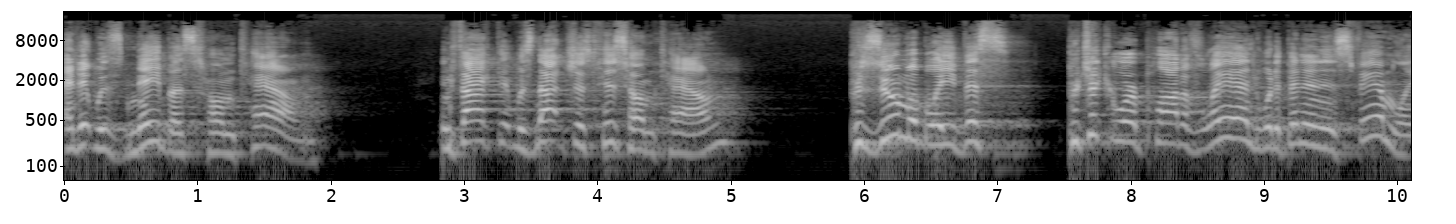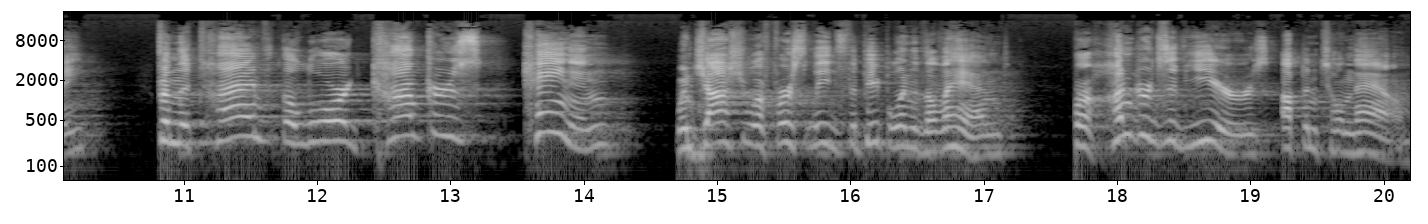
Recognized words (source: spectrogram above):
and it was Naboth's hometown. In fact, it was not just his hometown. Presumably, this particular plot of land would have been in his family from the time that the Lord conquers Canaan, when Joshua first leads the people into the land, for hundreds of years up until now.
